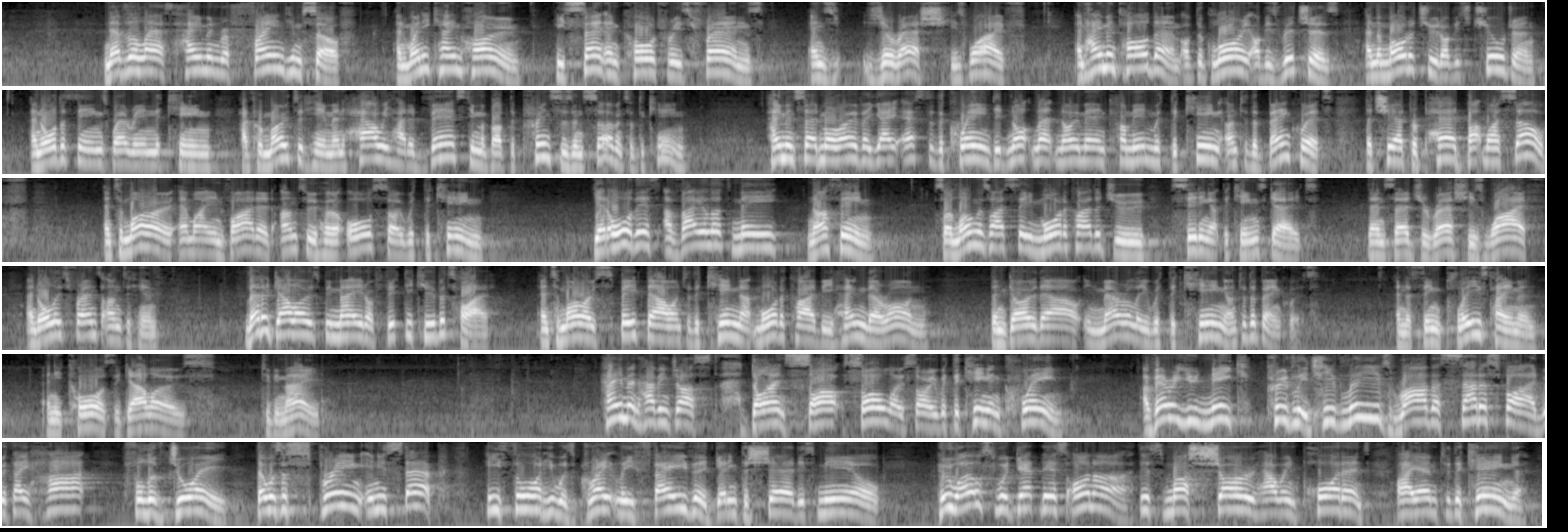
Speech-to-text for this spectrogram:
Nevertheless, Haman refrained himself, and when he came home, he sent and called for his friends and Zeresh, his wife. And Haman told them of the glory of his riches and the multitude of his children and all the things wherein the king had promoted him, and how he had advanced him above the princes and servants of the king. Haman said, Moreover, yea, Esther the queen did not let no man come in with the king unto the banquet that she had prepared but myself. And tomorrow am I invited unto her also with the king. Yet all this availeth me nothing, so long as I see Mordecai the Jew sitting at the king's gate. Then said Zeresh, his wife, and all his friends unto him, Let a gallows be made of fifty cubits high, and tomorrow speak thou unto the king that Mordecai be hanged thereon. Then go thou in merrily with the king unto the banquet. And the thing pleased Haman, and he caused the gallows to be made. Haman, having just dined solo, sorry, with the king and queen, a very unique privilege. He leaves rather satisfied with a heart full of joy. There was a spring in his step. He thought he was greatly favored getting to share this meal. Who else would get this honor? This must show how important I am to the king.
